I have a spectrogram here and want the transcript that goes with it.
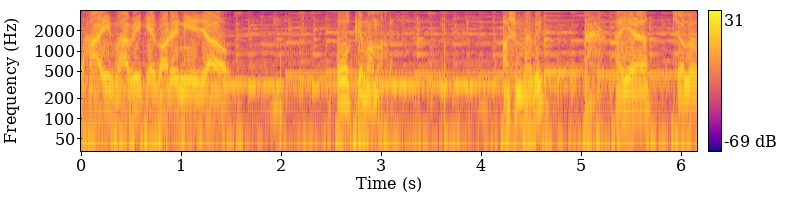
ভাই ভাবিকে ঘরে নিয়ে যাও। ওকে মামা। আসুন ভাবি। ভাইয়া চলো।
